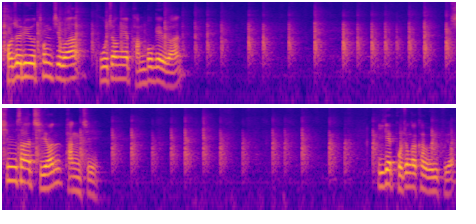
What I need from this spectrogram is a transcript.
거절이유 통지와 보정의 반복에 의한 심사 지연 방지 이게 보존각하 의고요.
